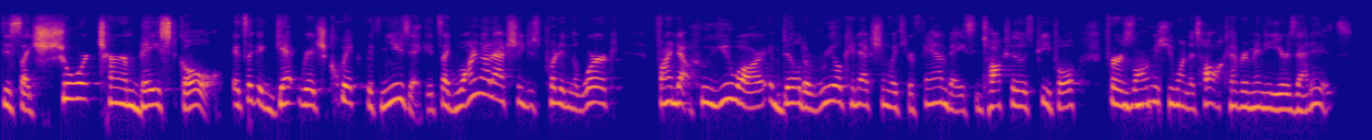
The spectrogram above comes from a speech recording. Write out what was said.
this like short term based goal. It's like a get rich quick with music. It's like why not actually just put in the work find out who you are and build a real connection with your fan base and talk to those people for as long mm-hmm. as you want to talk, however many years that is,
